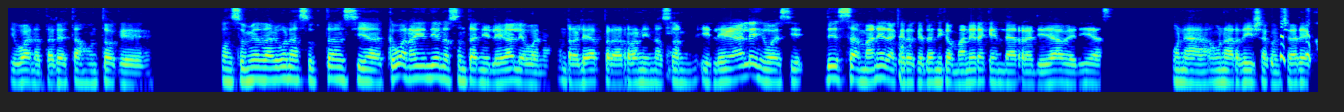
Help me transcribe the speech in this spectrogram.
y bueno, tal vez estás un toque consumiendo alguna sustancia que, bueno, hoy en día no son tan ilegales, bueno, en realidad para Ronnie no son ilegales, y voy a decir, de esa manera creo que es la única manera que en la realidad verías una, una ardilla con chaleco.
